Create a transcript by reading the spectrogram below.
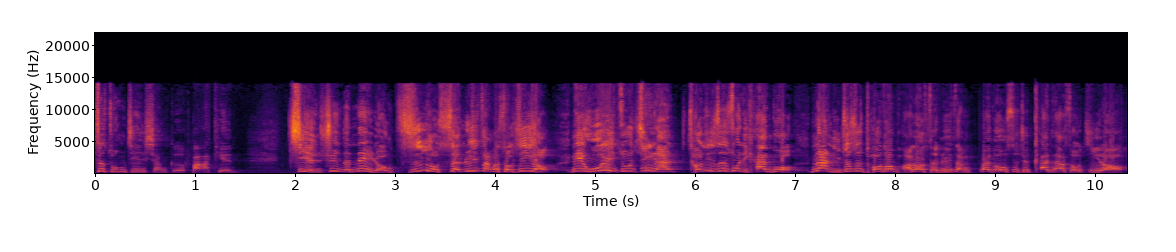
这中间相隔八天，简讯的内容只有沈旅长的手机有。你吴亦竹竟然曹金生说你看过，那你就是偷偷跑到沈旅长办公室去看他手机喽。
